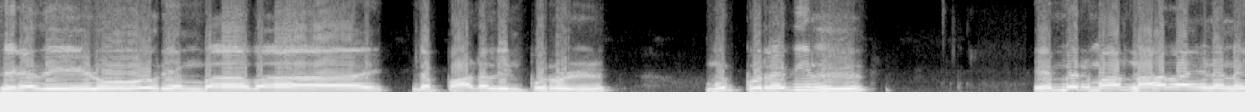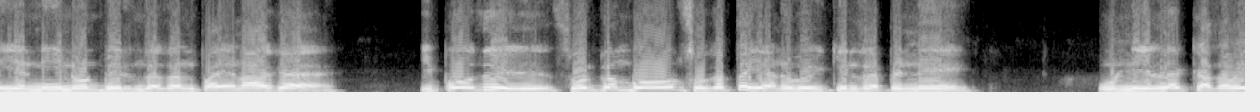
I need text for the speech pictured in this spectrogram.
திரவேளோர் எம்பாவாய். இந்த பாடலின் பொருள் முற்புறவில் எம்பெருமான் நாராயணனை எண்ணி நோன்பிருந்ததன் பயனாக இப்போது சொர்க்கம் போல் சுகத்தை அனுபவிக்கின்ற பெண்ணே உன் இல்ல கதவை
